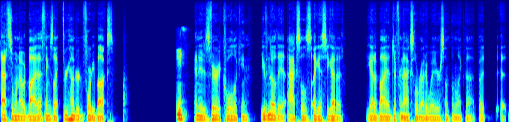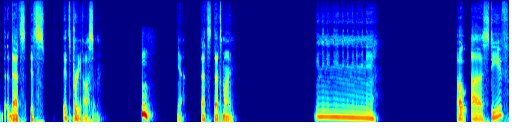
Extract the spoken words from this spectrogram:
that's the one I would buy. That thing's like three hundred and forty bucks, Hmm. and it is very cool looking. Even though the axles, I guess you gotta you gotta buy a different axle right away or something like that. But uh, that's it's it's pretty awesome. Hmm. Yeah, that's that's mine. Oh, uh, Steve,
